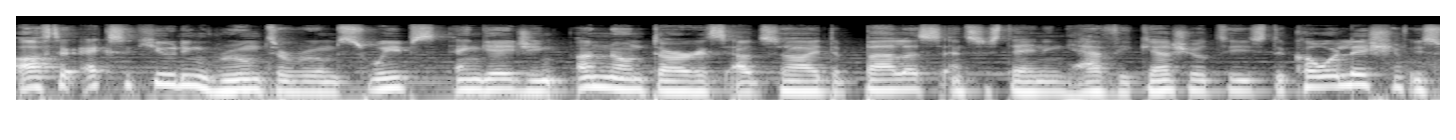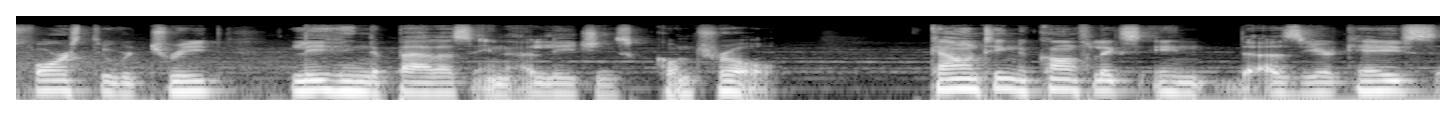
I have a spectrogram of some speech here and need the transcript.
After executing room-to-room -room sweeps, engaging unknown targets outside the palace and sustaining heavy casualties, the coalition is forced to retreat, leaving the palace in Allegiance control. Counting the conflicts in the Azhir Caves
